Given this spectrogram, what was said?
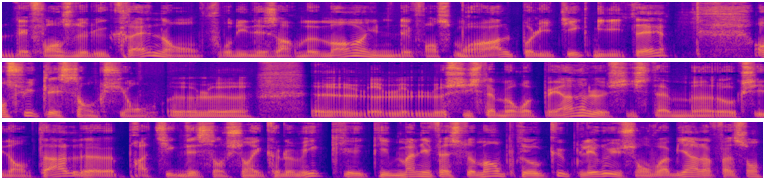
défense de l'Ukraine. On fournit des armements, une défense morale, politique, militaire. Ensuite, les sanctions. Euh, le, le, le, système européen, le système occidental euh, pratique des sanctions économiques qui, qui manifestement préoccupent les Russes. On voit bien la façon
